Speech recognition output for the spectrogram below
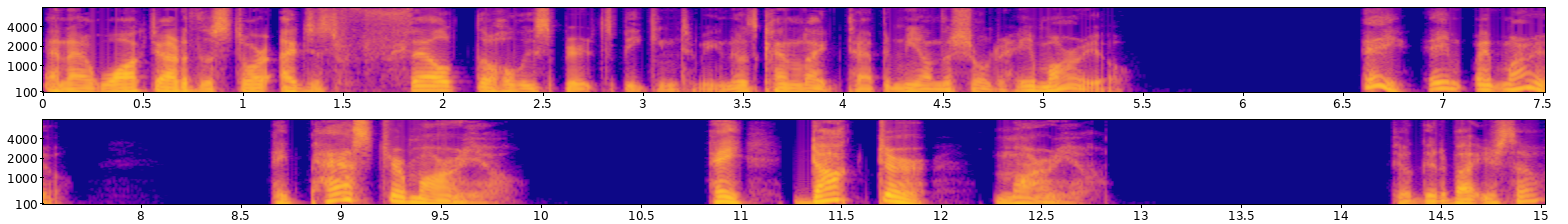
and I walked out of the store, I just felt the Holy Spirit speaking to me. And it was kind of like tapping me on the shoulder. Hey, Mario. Hey, hey, Mario. Hey, Pastor Mario. Hey, Dr. Mario. Feel good about yourself?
